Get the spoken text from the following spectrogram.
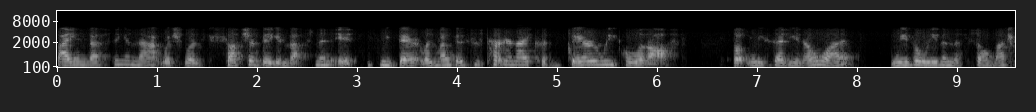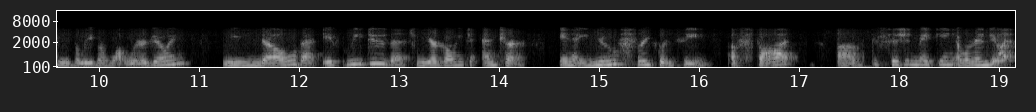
by investing in that, which was such a big investment, it we bare like my business partner and I could barely pull it off. But we said, you know what? We believe in this so much. We believe in what we're doing. We know that if we do this, we are going to enter in a new frequency of thought, of decision making, and we're going to do it.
